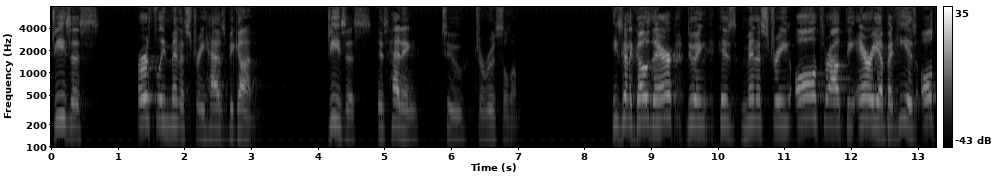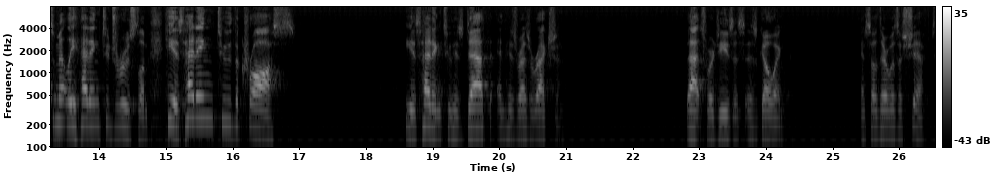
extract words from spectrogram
Jesus' earthly ministry has begun. Jesus is heading to Jerusalem. He's going to go there doing his ministry all throughout the area, but he is ultimately heading to Jerusalem. He is heading to the cross he is heading to his death and his resurrection. That's where Jesus is going. And so there was a shift.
